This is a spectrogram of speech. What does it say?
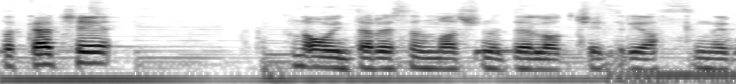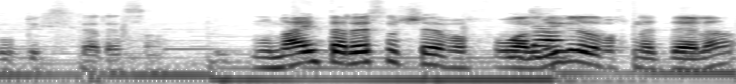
Така че много интересен матч в неделя от 4, аз него бих си харесал. Но най-интересно ще е в Ла Да. Лига в неделя,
